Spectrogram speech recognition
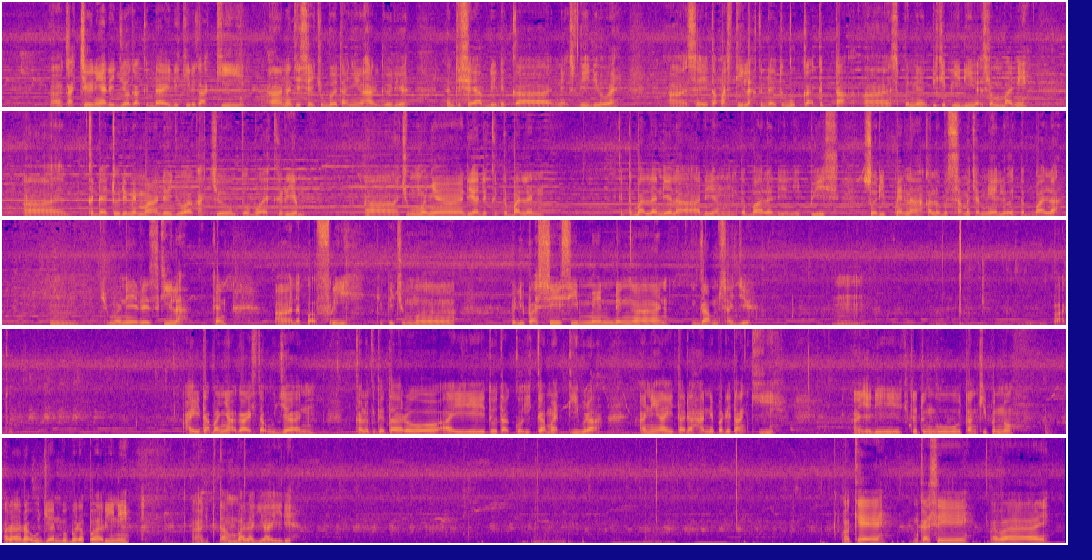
Ha, kaca ni ada jual kat kedai dia kira kaki. Ha, nanti saya cuba tanya harga dia. Nanti saya update dekat next video eh. Ha, saya tak pastilah kedai tu buka ke tak ha, sebenarnya PKPD kat Seremban ni. Ha, kedai tu dia memang ada jual kaca untuk buat aquarium ha, Cumanya dia ada ketebalan Ketebalan dia lah. Ada yang tebal ada yang nipis. So depend lah. Kalau besar macam ni elok yang tebal lah. Hmm. Cuma ni rezeki lah Kan? Ha, Dapat free. Kita cuma Beli pasir Simen dengan Gam saja. Hmm. Nampak tu. Air tak banyak guys. Tak hujan kalau kita taruh air tu takut ikan mati pula. Ha, ni air tak tahan daripada tangki. Ha, jadi kita tunggu tangki penuh. Harap-harap hujan beberapa hari ni ha, kita tambah lagi air dia. Ok terima kasih. Bye bye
